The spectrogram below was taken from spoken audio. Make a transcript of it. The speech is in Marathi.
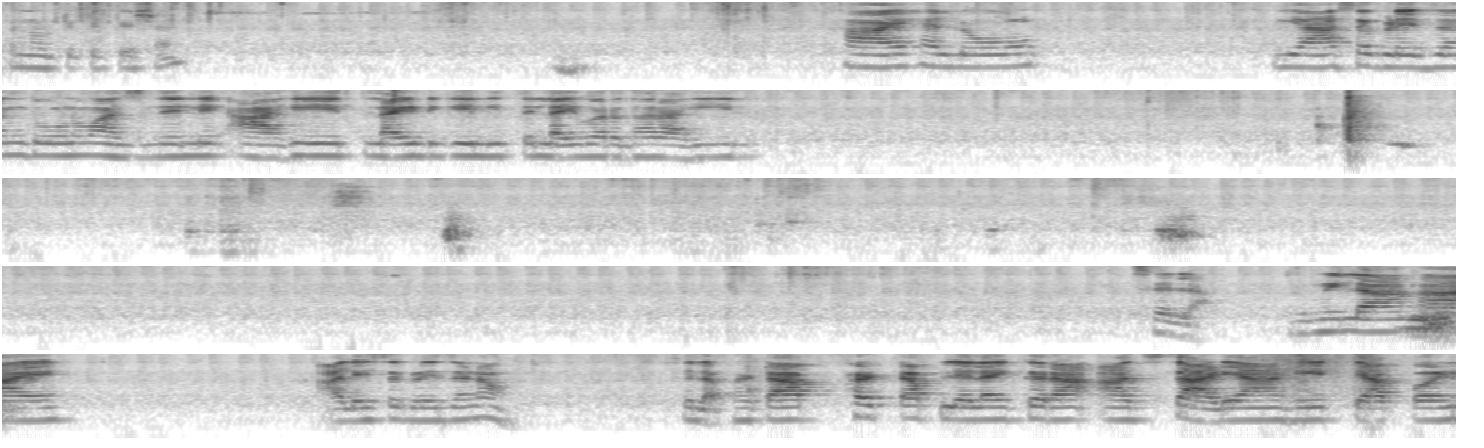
का नोटिफिकेशन हाय हॅलो या सगळेजण दोन वाजलेले आहेत. लाइट गेली तर लाईव्ह अर्धा राहील. चला. रुमिला हाय आले सगळेजण. चला फटाफट आपल्याला हे करा. आज साड्या आहेत त्या पण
